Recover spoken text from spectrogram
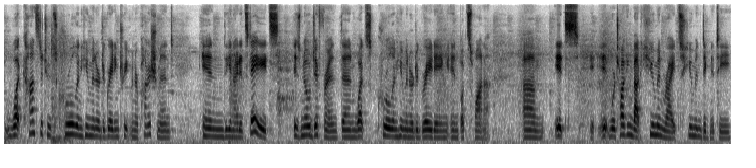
what constitutes cruel, inhuman, or degrading treatment or punishment in the United States is no different than what's cruel, inhuman, or degrading in Botswana. Um, it's it, it, we're talking about human rights, human dignity,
